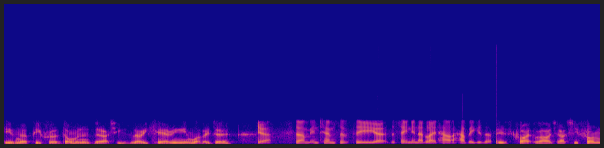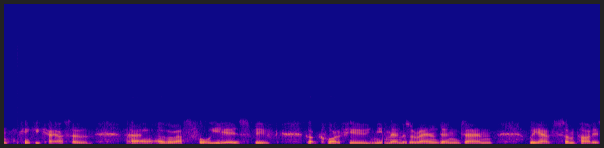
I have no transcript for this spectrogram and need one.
even though people are dominant, they're actually very caring in what they do. Yeah. Um, in terms of the uh, the scene in Adelaide, how how big is it? It's quite large, actually. From Kinky Kaos over, uh, over the last four years, we've got quite a few new members around, and um, we have some parties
